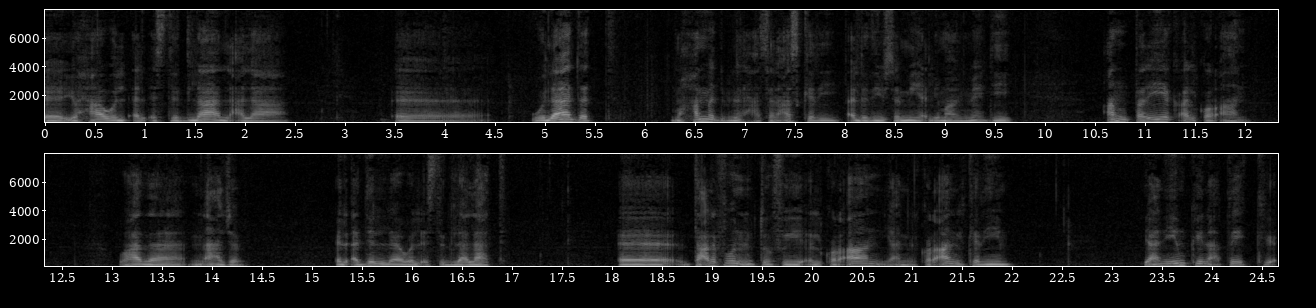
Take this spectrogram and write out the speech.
يحاول الاستدلال على ولادة محمد بن الحسن العسكري الذي يسميه الإمام المهدي عن طريق القرآن. وهذا من أعجب الأدلة والاستدلالات. آه، تعرفون أنتم في القرآن يعني القرآن الكريم يعني يمكن يعطيك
